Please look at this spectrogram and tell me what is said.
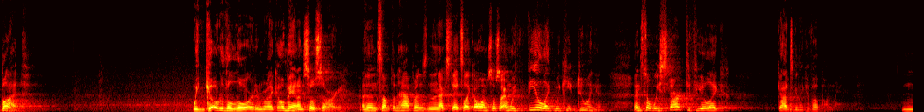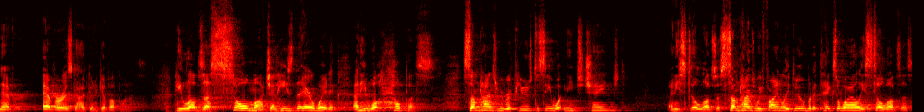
But we go to the Lord and we're like, oh man, I'm so sorry. And then something happens, and the next day it's like, oh, I'm so sorry. And we feel like we keep doing it. And so we start to feel like God's going to give up on me. Never, ever is God going to give up on us. He loves us so much, and He's there waiting, and He will help us. Sometimes we refuse to see what needs changed and he still loves us. Sometimes we finally do, but it takes a while. He still loves us.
